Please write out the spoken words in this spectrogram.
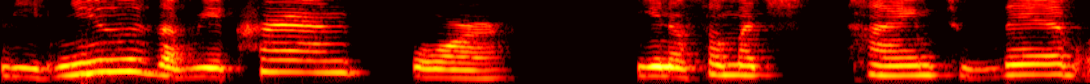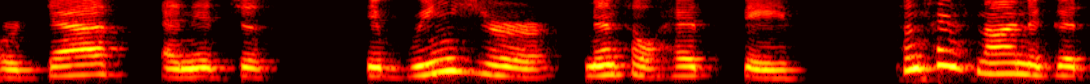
These news of reoccurrence or you know so much time to live or death and it just it brings your mental headspace sometimes not in a good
